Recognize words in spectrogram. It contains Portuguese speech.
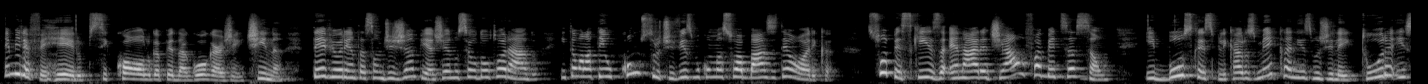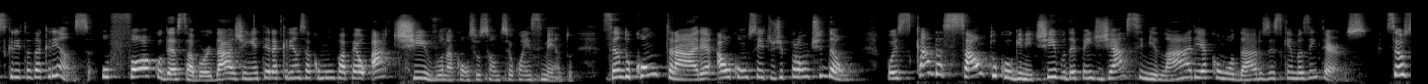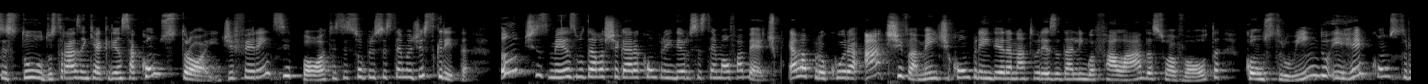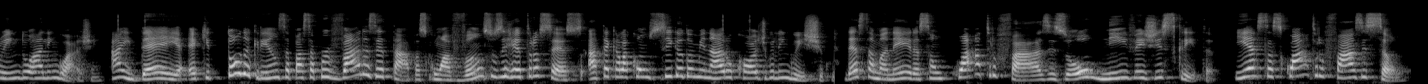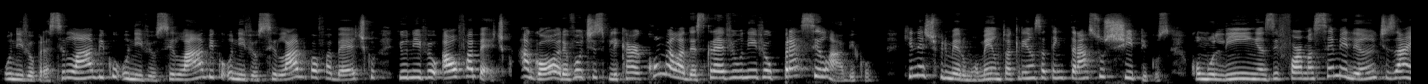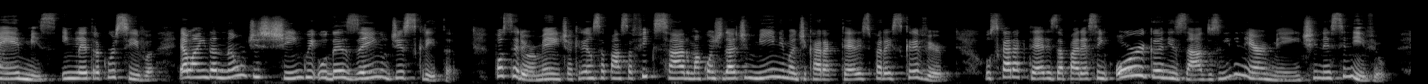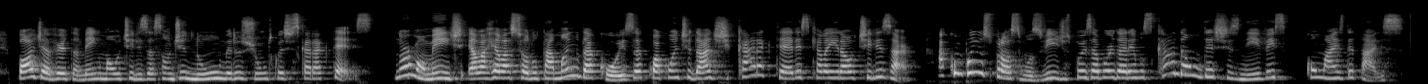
Emília Ferreiro, psicóloga, pedagoga argentina, teve orientação de Jean Piaget no seu doutorado, então ela tem o construtivismo como a sua base teórica. Sua pesquisa é na área de alfabetização e busca explicar os mecanismos de leitura e escrita da criança. O foco dessa abordagem é ter a criança como um papel ativo na construção do seu conhecimento, sendo contrária ao conceito de prontidão, pois cada salto cognitivo depende de assimilar e acomodar os esquemas internos. Seus estudos trazem que a criança constrói diferentes hipóteses sobre o sistema de escrita, antes mesmo dela chegar a compreender o sistema alfabético. Ela procura ativamente compreender a natureza da língua falada à sua volta, construindo e reconstruindo a linguagem. A ideia é que toda criança passa por várias etapas, com avanços e retrocessos, até que ela consiga dominar o código linguístico. Desta maneira, são quatro fases ou níveis de escrita. E essas quatro fases são o nível pré-silábico, o nível silábico, o nível silábico alfabético e o nível alfabético. Agora eu vou te explicar como ela descreve o nível pré-silábico, que neste primeiro momento a criança tem traços típicos, como linhas e formas semelhantes a M's em letra cursiva. Ela ainda não distingue o desenho de escrita. Posteriormente, a criança passa a fixar uma quantidade mínima de caracteres para escrever. Os caracteres aparecem organizados linearmente nesse nível. Pode haver também uma utilização de números junto com esses caracteres. Normalmente, ela relaciona o tamanho da coisa com a quantidade de caracteres que ela irá utilizar. Acompanhe os próximos vídeos, pois abordaremos cada um destes níveis com mais detalhes.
